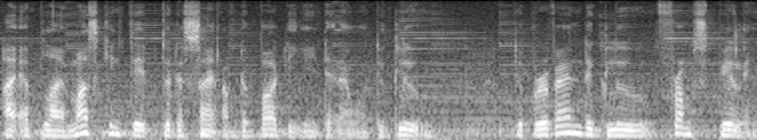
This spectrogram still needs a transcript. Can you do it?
I apply masking tape to the side of the body that I want to glue, to prevent the glue from spilling.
